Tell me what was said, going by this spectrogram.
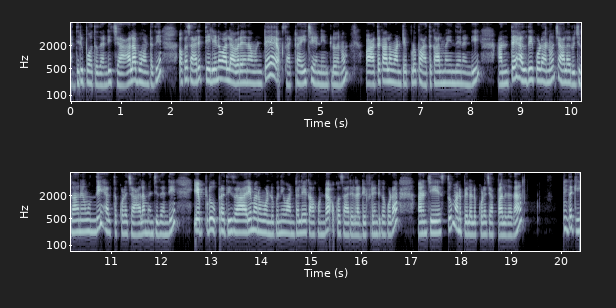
అదిరిపోతుందండి. చాలా బాగుంటుంది ఒకసారి తెలియని వాళ్ళు ఎవరైనా ఉంటే ఒకసారి ట్రై చేయండి ఇంట్లోనూ. పాతకాలం అంటే ఎప్పుడు పాతకాలం అయిందేనండి అంతే హెల్దీ కూడాను చాలా రుచిగానే ఉంది. హెల్త్ కూడా చాలా మంచిదండి. ఎప్పుడు ప్రతిసారి మనం వండుకునే వంటలే కాకుండా ఒకసారి ఇలా డిఫరెంట్గా కూడా మనం చేస్తూ మన పిల్లలకు కూడా చెప్పాలి కదా. ఇంతకీ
